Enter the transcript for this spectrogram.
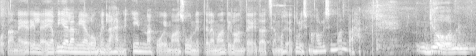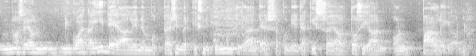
otan ne erilleen. Ja vielä mieluummin lähden ennakoimaan, suunnittelemaan tilanteita, että semmoisia tulisi mahdollisimman vähän. Joo, no se on niin kuin aika ideaalinen, mutta esimerkiksi niin kuin mun tilanteessa, kun niitä kissoja on tosiaan on paljon –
